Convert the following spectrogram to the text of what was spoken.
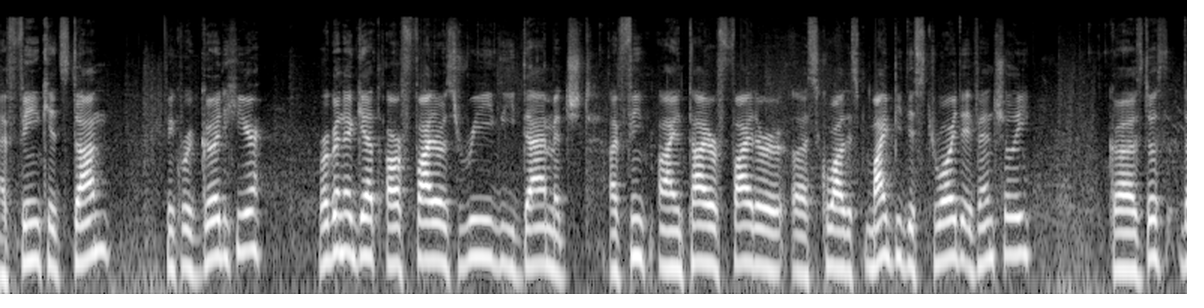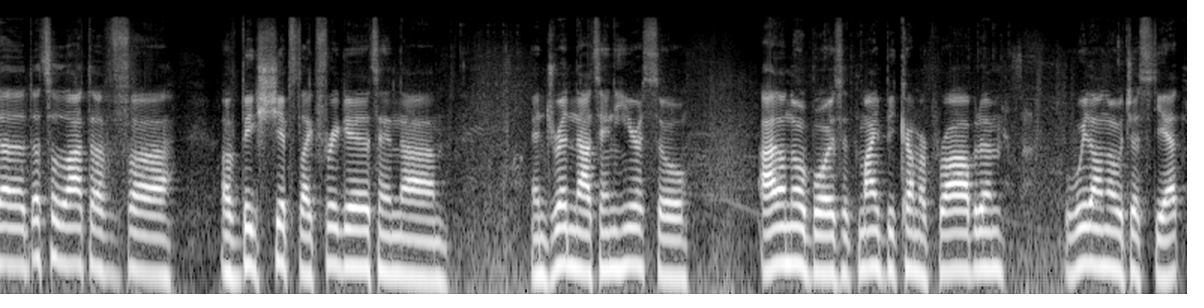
I think it's done. I think we're good here. We're gonna get our fighters really damaged. I think my entire fighter uh, squad is, might be destroyed eventually. Because just that, that's a lot of uh, of big ships like frigates and um, and dreadnoughts in here. So I don't know boys, it might become a problem. We don't know just yet.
